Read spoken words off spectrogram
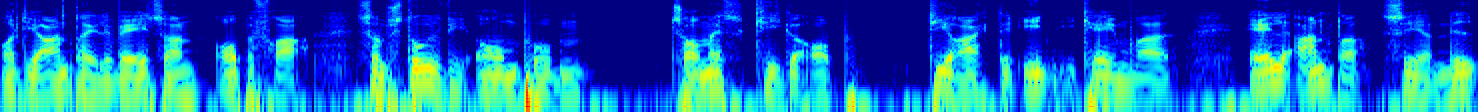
og de andre elevatoren oppefra, som stod vi ovenpå dem. Thomas kigger op, direkte ind i kameraet. Alle andre ser ned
